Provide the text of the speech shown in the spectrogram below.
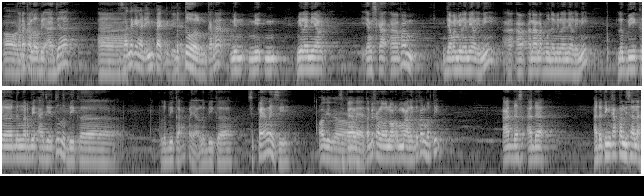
Oh, Karena kalau B aja eh, Kesannya kayak gak ada impact gitu ya. Betul, karena min- mi- mi- milenial yang seka, apa zaman milenial ini anak-anak muda milenial ini lebih ke dengar B aja itu lebih ke lebih ke apa ya? Lebih ke sepele sih, Oh gitu. sepele. Tapi kalau normal itu kan berarti ada ada ada tingkatan di sana.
